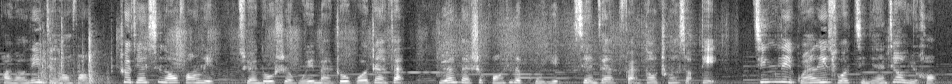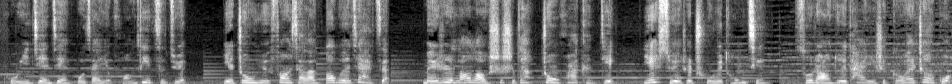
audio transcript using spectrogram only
换到另一间牢房。这间新牢房里全都是伪满洲国战犯，原本是皇帝的溥仪，现在反倒成了小弟。经历管理所几年教育后，溥仪渐渐不再以皇帝自居，也终于放下了高贵的架子，每日老老实实的种花垦地。也许是出于同情，所长对他也是格外照顾。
